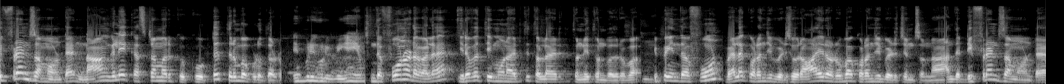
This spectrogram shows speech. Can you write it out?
டிஃபரன்ஸ் அமௌண்ட்டை நாங்களே கஸ்டமருக்கு கூப்பிட்டு திரும்ப கொடுத்துடுறோம். எப்படி குடிப்பீங்க? இந்த போனோட விலை இருபத்தி மூணாயிரத்தி தொள்ளாயிரத்தி தொண்ணூத்தி ஒன்பது ரூபாய் இப்போ இந்த போன் விலை குறைஞ்சு போயிடுச்சு ஒரு ஆயிரம் ரூபாய் குறைஞ்சு போயிடுச்சுன்னு சொன்னா அந்த டிஃபரன்ஸ் அமௌண்ட்டை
